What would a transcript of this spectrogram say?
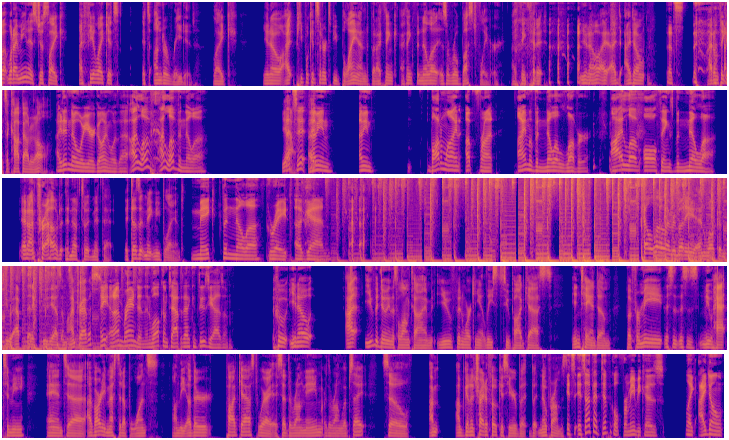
But what I mean is just like I feel like it's it's underrated. Like you know, I people consider it to be bland, but I think I think vanilla is a robust flavor. I think that it, you know, I I, I don't That's I don't think it's a cop out at all. I didn't know where you were going with that. I love I love vanilla. Yeah, That's it. I, mean I mean bottom line up front, I'm a vanilla lover. I love all things vanilla. And I'm proud enough to admit that. It doesn't make me bland. Make vanilla great again. Hello, everybody, and welcome to Apathetic Enthusiasm. I'm Travis. Hey, and I'm Brandon, and welcome to Apathetic Enthusiasm. Who you know, I you've been doing this a long time. You've been working at least two podcasts in tandem, but for me, this is this is new hat to me, and uh, I've already messed it up once on the other podcast where I, I said the wrong name or the wrong website. So I'm I'm gonna try to focus here, but but no promise. It's it's not that difficult for me because like I don't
